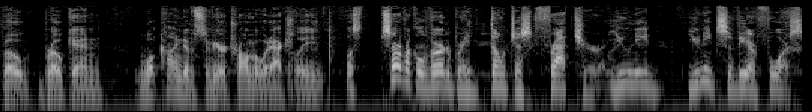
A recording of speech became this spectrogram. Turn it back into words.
bro- broken. What kind of severe trauma would actually? Well, cervical vertebrae don't just fracture. You need you need severe force.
